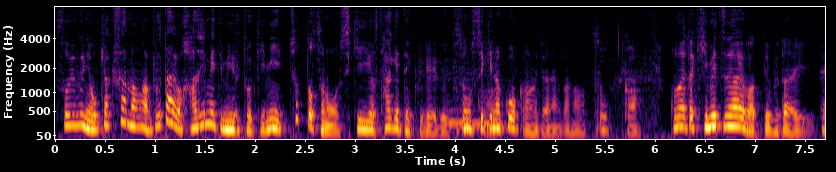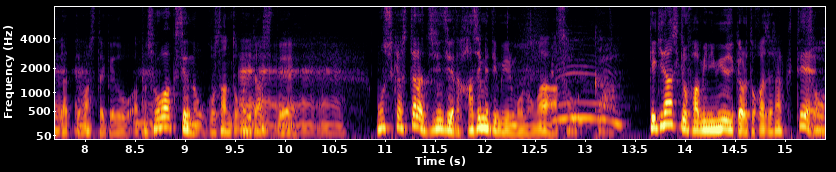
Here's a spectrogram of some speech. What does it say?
そういうふうにお客様が舞台を初めて見るときにちょっとその敷居を下げてくれる、その素敵な効果があるんじゃないかなと、この間「鬼滅の刃」って舞台やってましたけど、ええ、やっぱ小学生のお子さんとかいらして、え、もしかしたら人生で初めて見るものが、劇団四季のファミリーミュージカルとかじゃなくて舞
